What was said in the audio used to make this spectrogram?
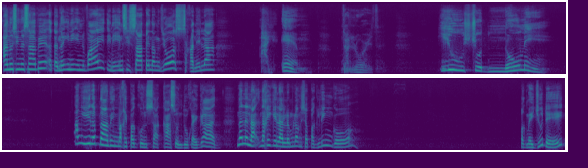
Anong sinasabi at anong ini-invite, ini-insist sa atin ng Diyos sa kanila? Am the Lord. You should know me. Ang hirap namin makipagkasundo kay God. Nalala, nakikilala mo lang siya pag linggo, pag may due date,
